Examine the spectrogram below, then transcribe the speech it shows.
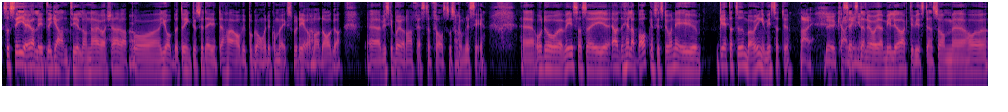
Så ser jag lite grann till de nära och kära ja. på jobbet och inklusive det, det här har vi på gång och det kommer att explodera om några dagar. Uh, vi ska börja den här festen först och så kommer ni se. Uh, och då visar sig, ja, hela bakgrundshistorien är ju Greta Thunberg har ingen missat ju. Nej, det kan 16-åriga miljöaktivisten som uh, har...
